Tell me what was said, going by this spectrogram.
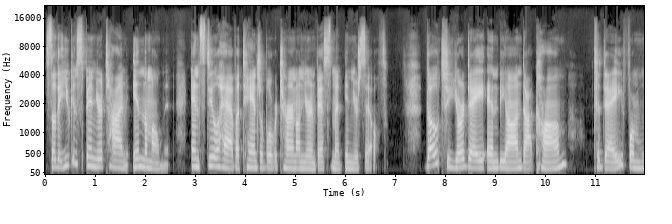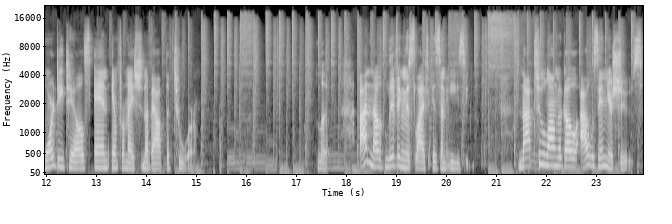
so that you can spend your time in the moment and still have a tangible return on your investment in yourself. Go to yourdayandbeyond.com today for more details and information about the tour. Look, I know living this life isn't easy. Not too long ago, I was in your shoes.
